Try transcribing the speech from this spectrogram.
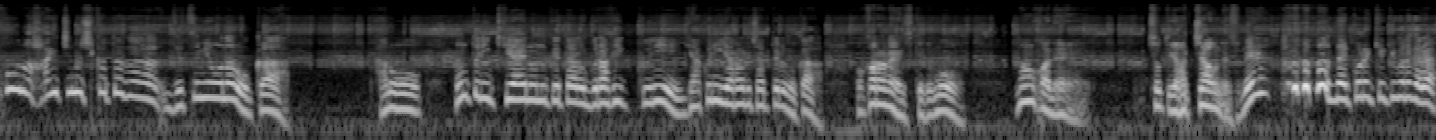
報の配置の仕方が絶妙なのかあの本当に気合の抜けたあのグラフィックに逆にやられちゃってるのかわからないですけどもなんかねちょっとやっちゃうんですね。で これ結局だから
